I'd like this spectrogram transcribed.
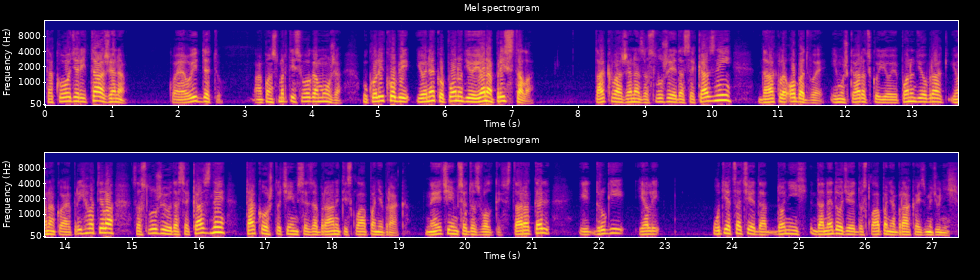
Također i ta žena koja je u idetu, nakon smrti svoga muža, ukoliko bi joj neko ponudio i ona pristala, takva žena zaslužuje da se kazni, dakle oba dvoje, i muškarac koji joj je ponudio brak i ona koja je prihvatila, zaslužuju da se kazne tako što će im se zabraniti sklapanje braka. Neće im se dozvoliti staratelj i drugi, jeli, utjecat će da, do njih, da ne dođe do sklapanja braka između njih.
